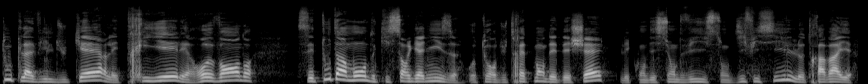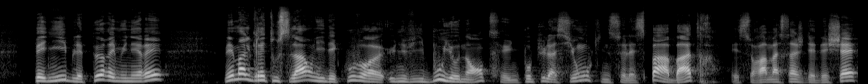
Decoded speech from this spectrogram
toute la ville du Caire, les trier, les revendre. C'est tout un monde qui s'organise autour du traitement des déchets. Les conditions de vie sont difficiles, le travail pénible et peu rémunéré. Mais malgré tout cela, on y découvre une vie bouillonnante et une population qui ne se laisse pas abattre. Et ce ramassage des déchets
